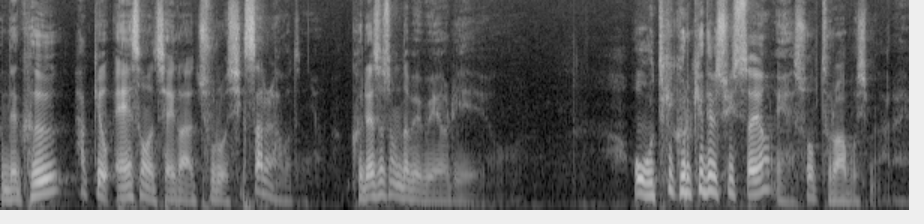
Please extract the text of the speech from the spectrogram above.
근데 그 학교에서 제가 주로 식사를 하거든요. 그래서 정답이 where이에요. 어, 어떻게 그렇게 될 수 있어요? 예, 수업 들어와 보시면 알아요.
